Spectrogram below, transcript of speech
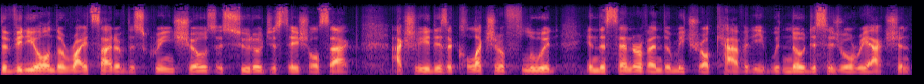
The video on the right side of the screen shows a pseudo-gestational sac. Actually, it is a collection of fluid in the center of endometrial cavity with no decidual reaction.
